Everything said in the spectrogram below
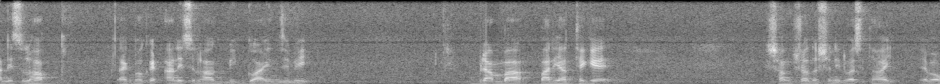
আনিসুল হক, অ্যাডভোকেট আনিসুল হক, বিজ্ঞ আইনজীবী ব্রাহ্মা বারিয়ার থেকে সংসদ সদস্য নির্বাচিত হয় এবং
